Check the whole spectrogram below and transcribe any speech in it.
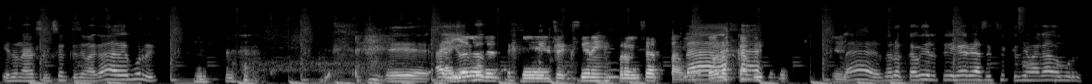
que es una sección que se me acaba de ocurrir. Eh, hay algo- de, de secciones improvisadas, po, Claro. todos los capítulos. Claro, todos los capítulos tiene que haber una sección que se me acaba de ocurrir.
